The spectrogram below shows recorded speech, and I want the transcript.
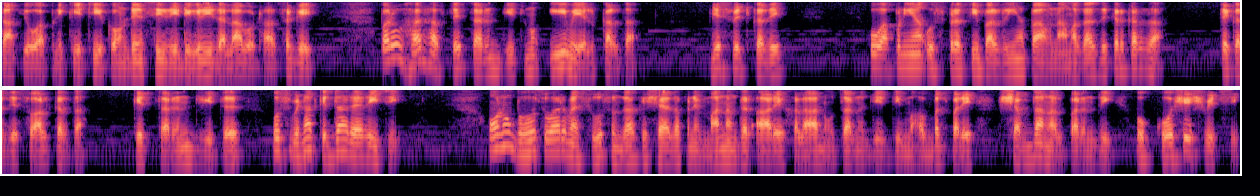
ਤਾਂ ਕਿ ਉਹ ਆਪਣੀ ਕੀਤੀ ਅਕਾਊਂਟੈਂਸੀ ਦੀ ਡਿਗਰੀ ਦਾ ਲਾਭ ਉਠਾ ਸਕੇ। ਪਰ ਉਹ ਹਰ ਹਫ਼ਤੇ ਤਰਨਜੀਤ ਨੂੰ ਈਮੇਲ ਕਰਦਾ, ਜਿਸ ਵਿੱਚ ਕਦੇ ਉਹ ਆਪਣੀਆਂ ਉਸ ਪ੍ਰਤੀ ਪਲ ਰਹੀਆਂ ਭਾਵਨਾਵਾਂ ਦਾ ਜ਼ਿਕਰ ਕਰਦਾ ਤੇ ਕਦੇ ਸਵਾਲ ਕਰਦਾ ਕਿ ਤਰਨਜੀਤ ਉਸ ਬਿਨਾਂ ਕਿੱਦਾਂ ਰਹਿ ਰਹੀ ਸੀ। ਉਹਨੂੰ ਬਹੁਤ ਵਾਰ ਮਹਿਸੂਸ ਹੁੰਦਾ ਕਿ ਸ਼ਾਇਦ ਆਪਣੇ ਮਨ ਅੰਦਰ ਆ ਰਹੇ ਖਲਾ ਨੂੰ ਤਰਨਜੀਤ ਦੀ ਮੁਹੱਬਤ ਭਰੇ ਸ਼ਬਦਾਂ ਨਾਲ ਭਰਨ ਦੀ ਉਹ ਕੋਸ਼ਿਸ਼ ਵਿੱਚ ਸੀ।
